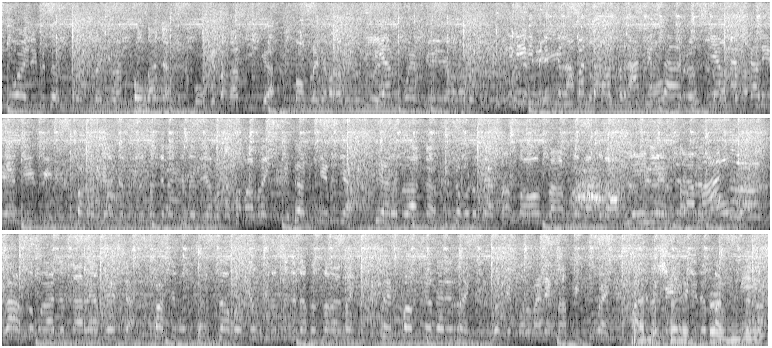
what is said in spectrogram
dua ini bisa. Sudah sudah hilang Oh. saja mungkin bakal tiga. Komplainnya bakal dirusuhin Yep. web kirinya bakal bersulit Ke-8 bakal berakhir seharusnya match kali ini. Bakal dihajar begitu saja dan juga dia makan sama Rex dan kitnya. Di arah belakang. Coba untuk Pentatone langsung masuk dalam Ini Billion yang sudah masuk. Langsung mengajar ke area Beca masih mau bisa double kill begitu saja dapat seorang Rex triple kill dari Rex looking for Manic tapi cuek. Now this one is Burmese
